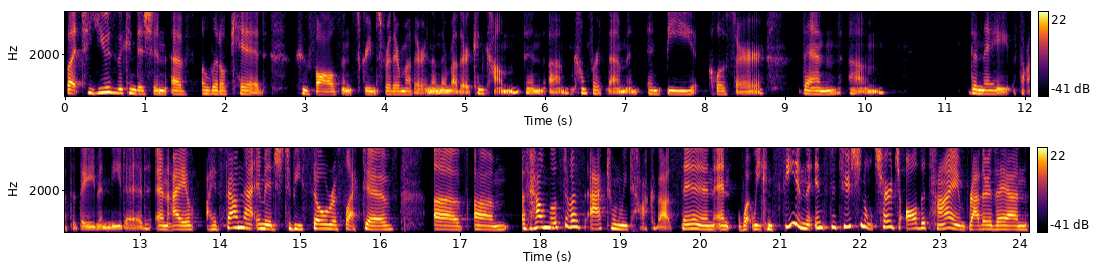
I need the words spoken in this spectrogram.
But to use the condition of a little kid who falls and screams for their mother and then their mother can come and um, comfort them and, and be closer than um, than they thought that they even needed. And i i found that image to be so reflective of um, of how most of us act when we talk about sin and what we can see in the institutional church all the time, rather than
